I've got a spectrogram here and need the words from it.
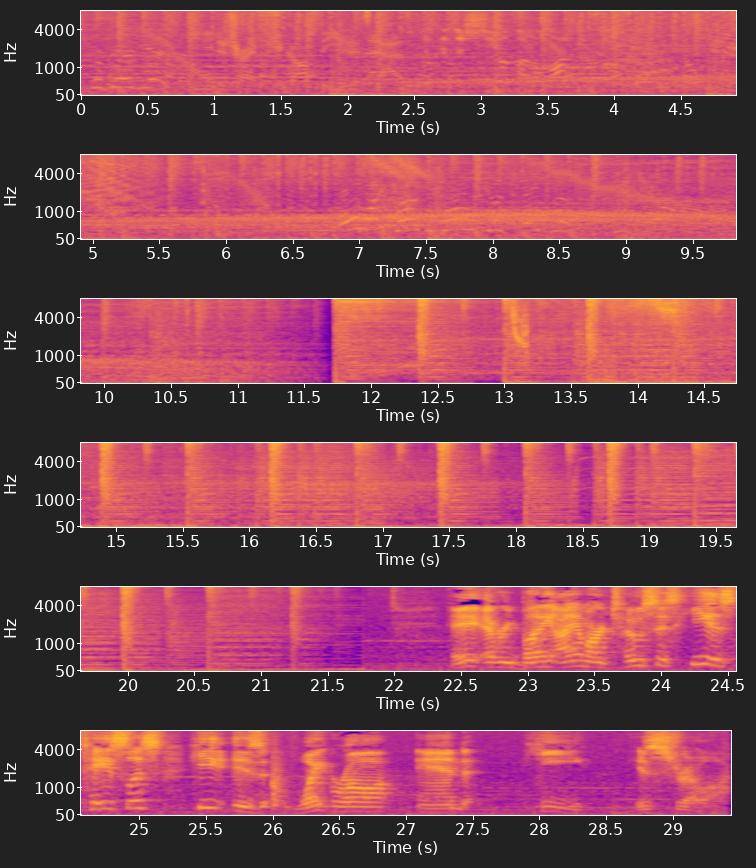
quite prepared yet. You need to try and pick off the units as. Look at the shields on the Mark. Oh my god, the world's gonna take this. Hey everybody, I am Artosis. He is tasteless. He is White-Ra, and he is Strelok.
